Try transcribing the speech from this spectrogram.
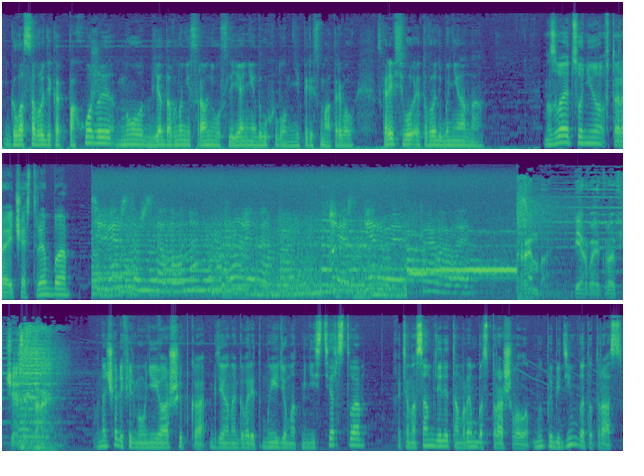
Голоса вроде как похожие, но я давно не сравнивал слияние двух лун, не пересматривал. Скорее всего, это вроде бы не она. Называется у нее вторая часть Рэмбо Сильвестр Сталлоне, роли Рэмбо. Часть первая, кровавая. Рэмбо. Первая кровь, часть вторая. В начале фильма у нее ошибка, где она говорит «мы идем от министерства», хотя на самом деле там Рэмбо спрашивала «мы победим в этот раз?»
